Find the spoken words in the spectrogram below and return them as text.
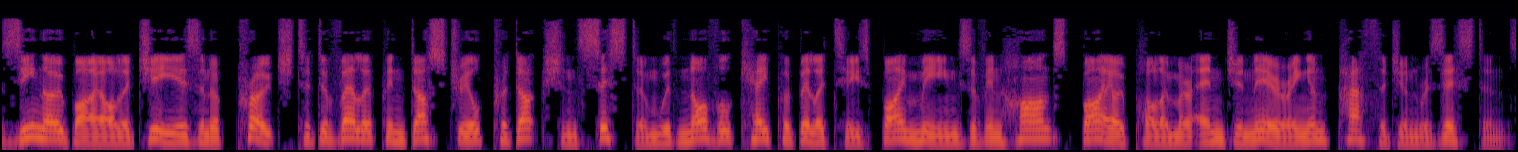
Xenobiology is an approach to develop industrial production system with novel capabilities by means of enhanced biopolymer engineering and pathogen resistance.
